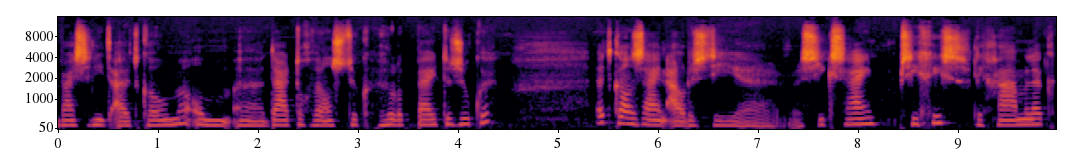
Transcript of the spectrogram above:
waar ze niet uitkomen, om daar toch wel een stuk hulp bij te zoeken. Het kan zijn ouders die ziek zijn, psychisch, lichamelijk.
